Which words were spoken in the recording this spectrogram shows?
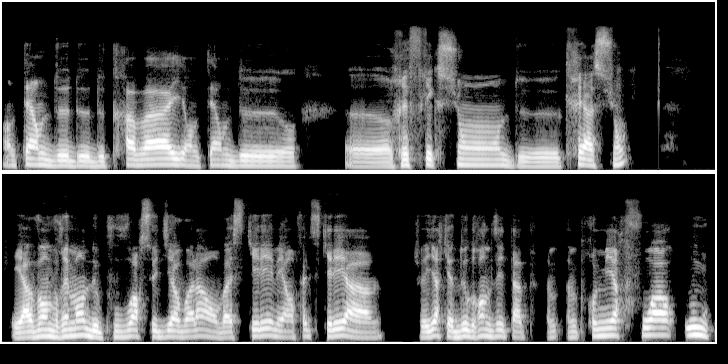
en termes de, de, travail, en termes de euh, réflexion, de création. Et avant vraiment de pouvoir se dire, voilà, on va scaler, mais en fait, scaler, à, je vais dire qu'il y a deux grandes étapes. Une, première fois où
